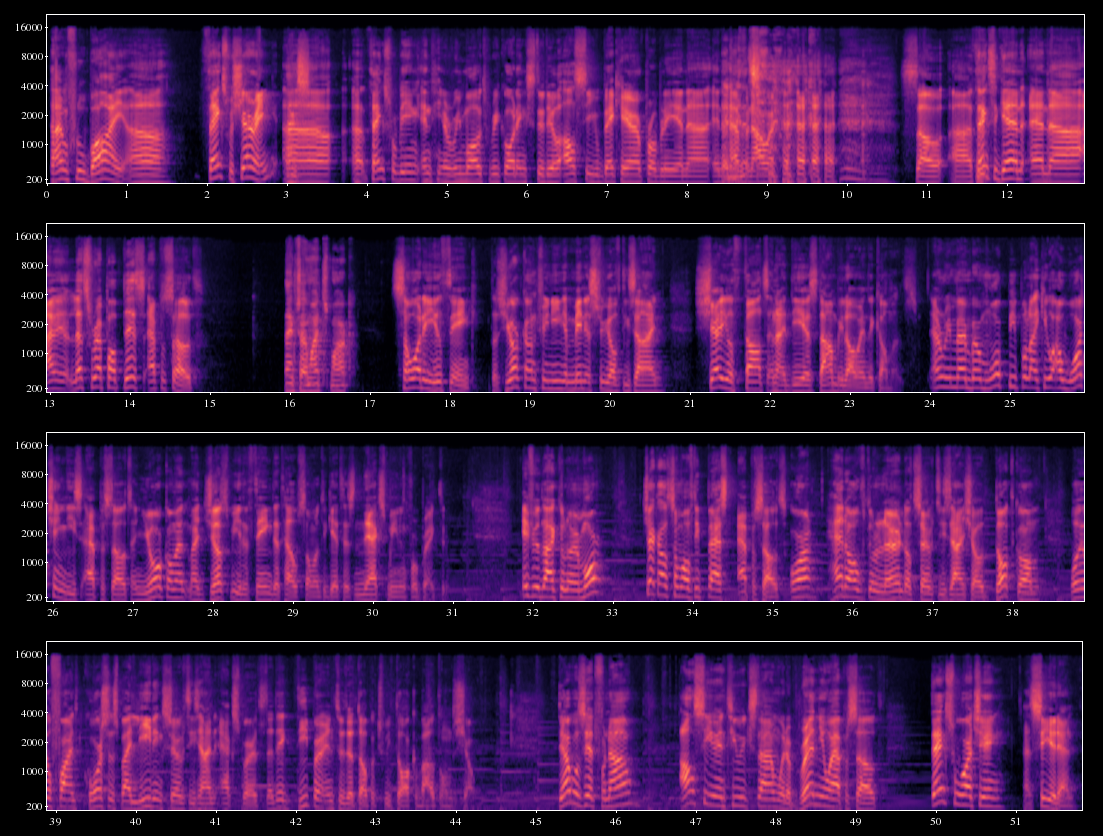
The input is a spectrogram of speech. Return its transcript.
Time flew by. Uh, thanks for sharing. Thanks. Uh, uh, thanks for being in your remote recording studio. I'll see you back here probably in uh, in half minutes. an hour. so uh, thanks again, and uh, I, let's wrap up this episode. Thanks so much, Mark. So, what do you think? Does your country need a Ministry of Design? Share your thoughts and ideas down below in the comments. And remember, more people like you are watching these episodes, and your comment might just be the thing that helps someone to get his next meaningful breakthrough. If you'd like to learn more, check out some of the past episodes or head over to learn.servicedesignshow.com where you'll find courses by leading service design experts that dig deeper into the topics we talk about on the show. That was it for now. I'll see you in two weeks' time with a brand new episode. Thanks for watching and see you then.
